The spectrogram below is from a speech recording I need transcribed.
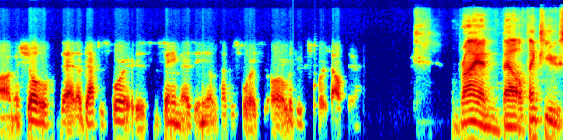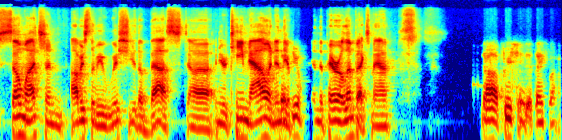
um, and show that adaptive sport is the same as any other type of sports or Olympic sports out there. Brian Bell, thank you so much, and obviously we wish you the best uh, in your team now and in thank the you. in the Paralympics, man. No, I appreciate it. Thanks, man.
